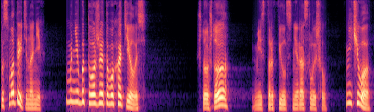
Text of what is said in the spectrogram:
Посмотрите на них. Мне бы тоже этого хотелось». «Что-что?» — мистер Филдс не расслышал. «Ничего»,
